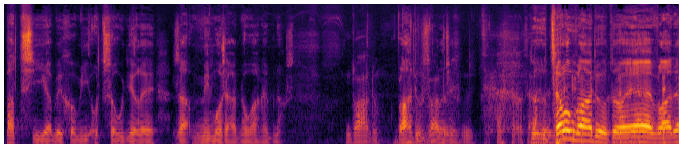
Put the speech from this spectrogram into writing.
patří, abychom ji odsoudili za mimořádnou hanebnost. Vládu. Vládu, samozřejmě. Celou vládu, to je, vláda,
